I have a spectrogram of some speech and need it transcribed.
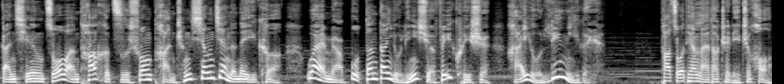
感情昨晚他和子双坦诚相见的那一刻，外面不单单有林雪飞窥视，还有另一个人。他昨天来到这里之后，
